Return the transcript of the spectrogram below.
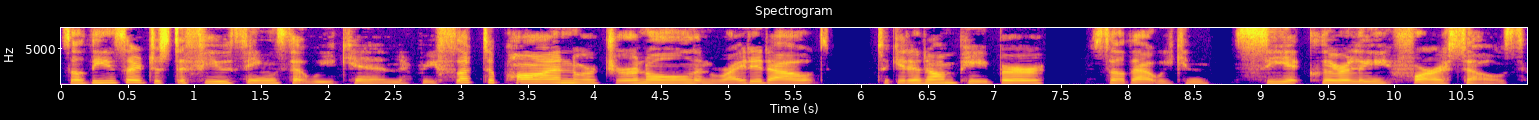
So these are just a few things that we can reflect upon or journal and write it out to get it on paper so that we can see it clearly for ourselves.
